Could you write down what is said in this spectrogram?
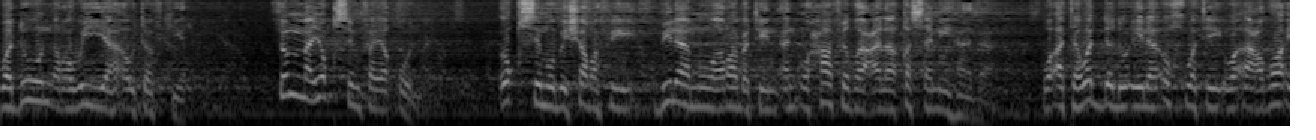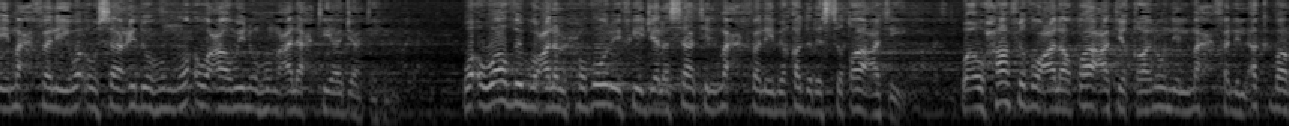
ودون روية أو تفكير. ثم يقسم فيقول أقسم بشرفي بلا مواربة أن أحافظ على قسمي هذا. وأتودد إلى أخوتي وأعضاء محفلي وأساعدهم وأعاونهم على احتياجاتهم وأواظب على الحضور في جلسات المحفل بقدر استطاعتي وأحافظ على طاعة قانون المحفل الأكبر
